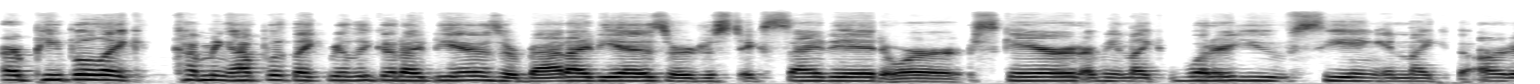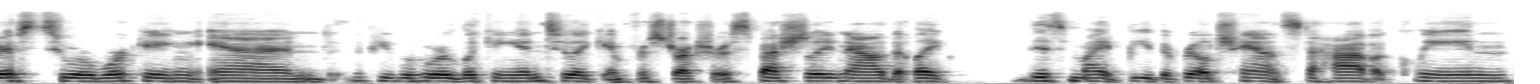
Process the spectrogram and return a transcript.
are people like coming up with like really good ideas or bad ideas or just excited or scared? I mean like what are you seeing in like the artists who are working and the people who are looking into like infrastructure especially now that like this might be the real chance to have a clean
